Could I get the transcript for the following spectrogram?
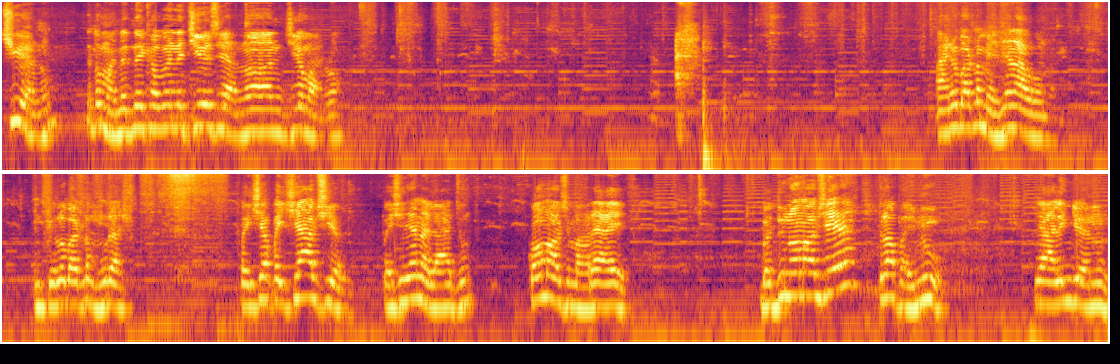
ચિયો એનું. એ તો મને જ નહીં ખબર ને ચિયો છે આનો અને ચિયો મારો. આનો બાટલો મેજે ના આવવાનો. અને પેલો બાટલો હું રાશું પૈસા પૈસા આવશે હવે. પૈસા છે ને, લાજુ. કોમ આવશે મારે આ બધું નામ આવશે? પેલા ભાઈનું. એ આલી ગયો એનું.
